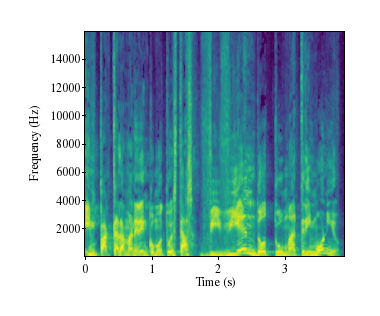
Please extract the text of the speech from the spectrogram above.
impacta la manera en cómo tú estás viviendo tu matrimonio.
